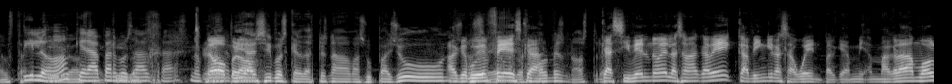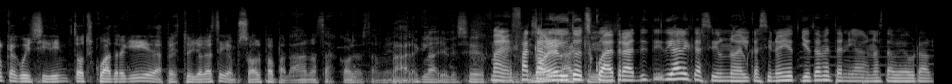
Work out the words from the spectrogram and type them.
Seus Dilo, tranquilos, que era per vosaltres. No, No, però- així, pues, que després anàvem a sopar junts. El que no podem sé, fer una és cosa que, Molt més nostra. que si ve el Noel la setmana que ve, que vingui la següent, perquè a mi m'agrada molt que coincidim tots quatre aquí i després tu i jo que estiguem sols per parlar de les nostres coses també. Vale, clar, jo què sé. Vale, fa Noel, caliu tots tranquil. quatre. Di- di- Digue-li que sí, el Noel, que si no jo, jo també tenia ganes de veure'l.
